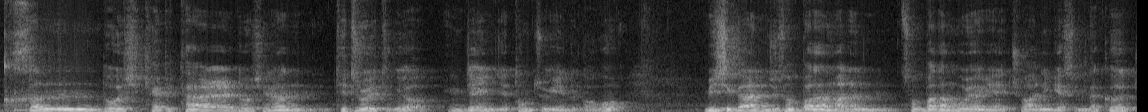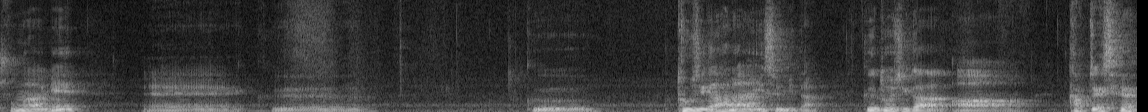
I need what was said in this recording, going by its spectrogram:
큰 도시, 캐피탈 도시는 디트로이트고요. 굉장히 이제 동쪽에 있는 거고, 미시간주 손바닥만한, 손바닥 모양의 주 아니겠습니까? 그 중앙에, 에, 그, 그, 도시가 하나 있습니다. 그 도시가, 아, 갑자기 제가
